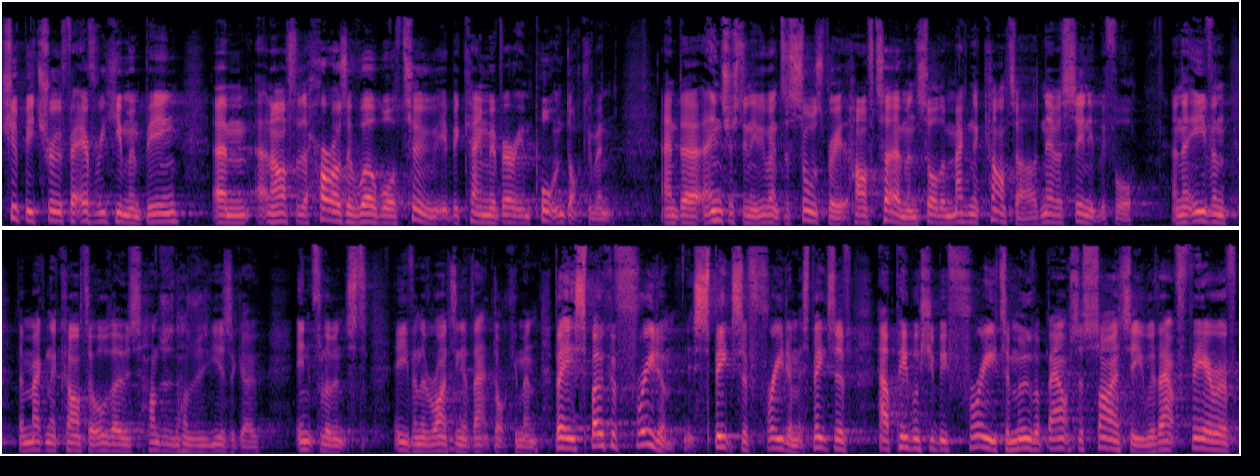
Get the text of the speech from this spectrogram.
should be true for every human being. Um, and after the horrors of World War II, it became a very important document. And uh, interestingly, we went to Salisbury at half term and saw the Magna Carta. I'd never seen it before. And that even the Magna Carta, all those hundreds and hundreds of years ago, influenced even the writing of that document. But it spoke of freedom. It speaks of freedom. It speaks of how people should be free to move about society without fear of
